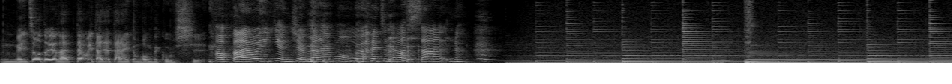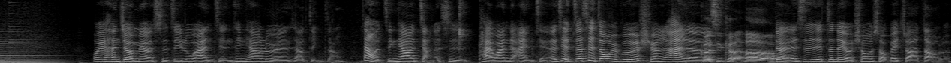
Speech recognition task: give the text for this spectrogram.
嗯，每周都有来带为大家带来一个梦的故事。好烦，我已经厌倦，不要再梦，我要真的要杀人了。我也很久没有实际录案件，今天要录有点小紧张。但我今天要讲的是台湾的案件，而且这次终于不是悬案了，可喜可贺。对，是真的有凶手被抓到了。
